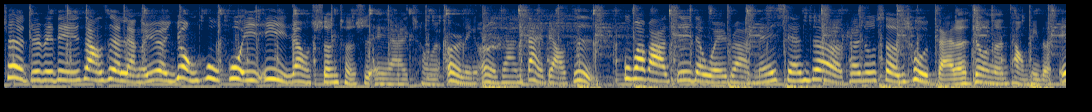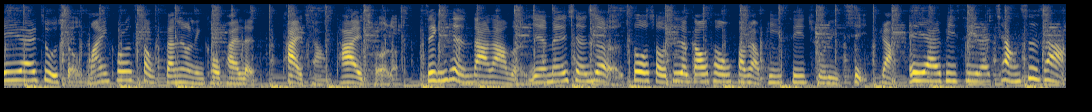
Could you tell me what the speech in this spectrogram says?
ChatGPT 上线两个月，用户破一亿，让生成式 AI 成为二零二三代表字。富爸爸之一的微软没闲着，推出社畜宅了就能躺平的 AI 助手 Microsoft 三六零 Copilot，太强太扯了。晶片大大们也没闲着，做手机的高通发表 PC 处理器，让 AI PC 来抢市场。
